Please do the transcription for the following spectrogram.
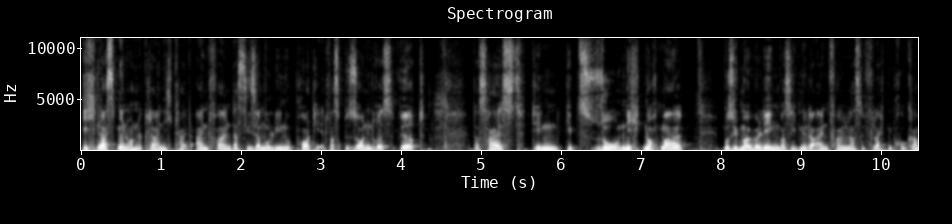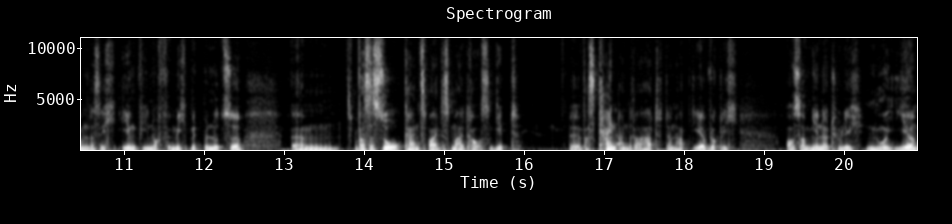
Ich lasse mir noch eine Kleinigkeit einfallen, dass dieser Molino Porti etwas Besonderes wird. Das heißt, den gibt es so nicht nochmal. Muss ich mal überlegen, was ich mir da einfallen lasse. Vielleicht ein Programm, das ich irgendwie noch für mich mit benutze, ähm, was es so kein zweites Mal draußen gibt, äh, was kein anderer hat. Dann habt ihr wirklich, außer mir natürlich, nur ihr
